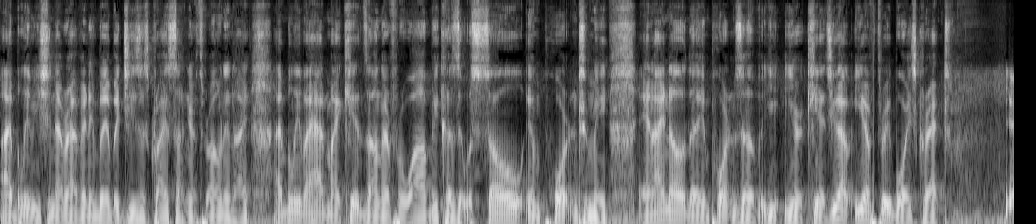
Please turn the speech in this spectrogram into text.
I believe you should never have anybody but Jesus Christ on your throne. And I, I believe I had my kids on there for a while because it was so important to me. And I know the importance of your kids. You have you have three boys, correct? Yeah,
